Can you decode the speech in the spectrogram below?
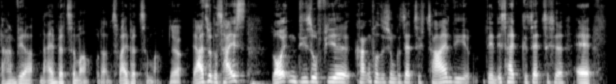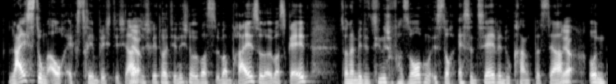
da haben wir ein Einbettzimmer oder ein Zweibettzimmer. Ja. Ja, also das heißt, Leuten, die so viel Krankenversicherung gesetzlich zahlen, die, denen ist halt gesetzliche äh, Leistung auch extrem wichtig. Ja? Ja. Also ich rede heute hier nicht nur übers, über den Preis oder übers Geld, sondern medizinische Versorgung ist doch essentiell, wenn du krank bist. Ja. Ja. Und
